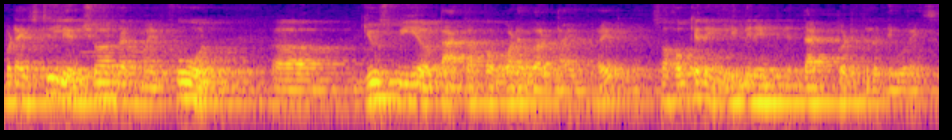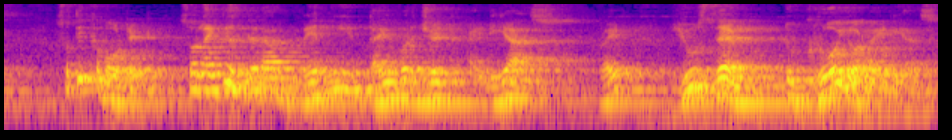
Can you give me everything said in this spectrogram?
But I still ensure that my phone uh, gives me a backup of whatever time, right? So how can I eliminate in that particular device? So think about it. So like this, there are many divergent ideas, right? Use them to grow your ideas.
